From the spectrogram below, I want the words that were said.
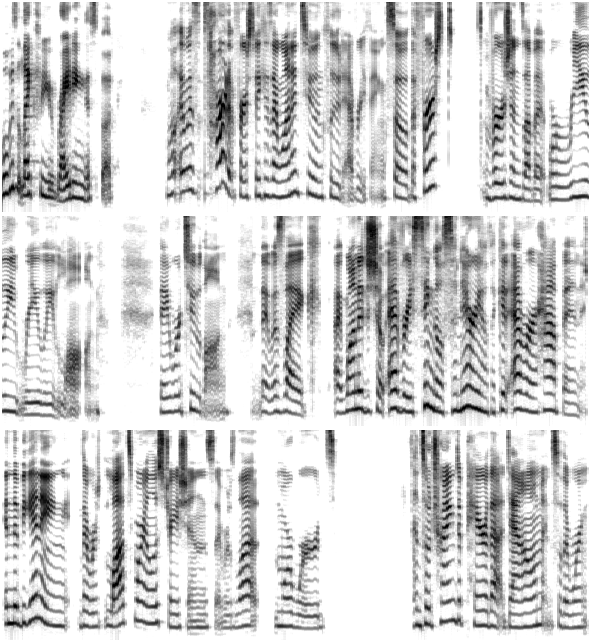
What was it like for you writing this book? Well, it was hard at first because I wanted to include everything. So the first versions of it were really, really long. They were too long. It was like I wanted to show every single scenario that could ever happen. In the beginning, there were lots more illustrations, there was a lot more words. And so trying to pare that down so there weren't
